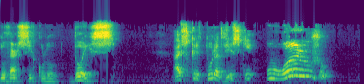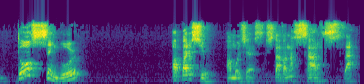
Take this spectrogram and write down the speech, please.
no versículo 2, a Escritura diz que o anjo do Senhor apareceu a Moisés, estava na sarça.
